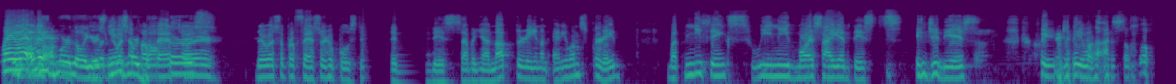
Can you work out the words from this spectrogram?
Wait, We wait, need wait. more lawyers. We there need was a more professor, doctors. there was a professor who posted this. Sabi niya, not to rain on anyone's parade, but he thinks we need more scientists, engineers. Wait lang yung mga aso ko.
